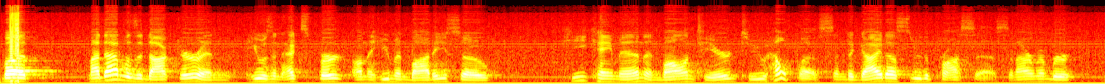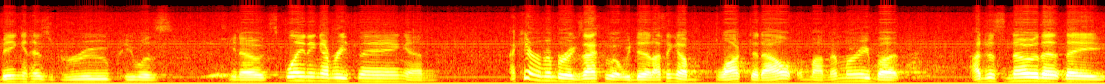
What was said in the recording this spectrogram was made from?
But my dad was a doctor and he was an expert on the human body, so he came in and volunteered to help us and to guide us through the process. And I remember being in his group, he was, you know, explaining everything and I can't remember exactly what we did. I think I blocked it out of my memory, but I just know that they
